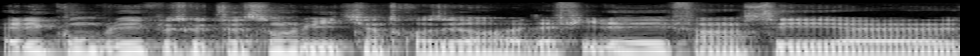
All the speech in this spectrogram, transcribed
elle est comblée parce que de toute façon lui il tient trois heures d'affilée. Enfin c'est euh,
